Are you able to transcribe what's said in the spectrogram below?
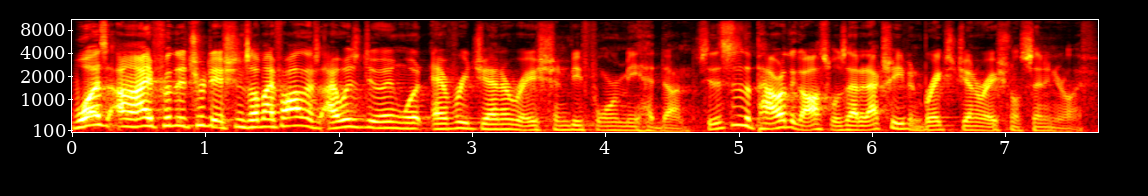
was I for the traditions of my fathers. I was doing what every generation before me had done. See, this is the power of the gospel, is that it actually even breaks generational sin in your life.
